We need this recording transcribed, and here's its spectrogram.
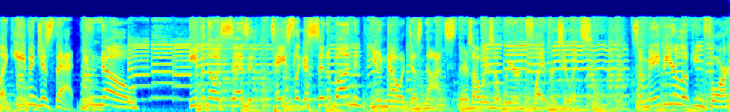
Like, even just that, you know, even though it says it tastes like a Cinnabon, you know it does not. There's always a weird flavor to it. So maybe you're looking for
